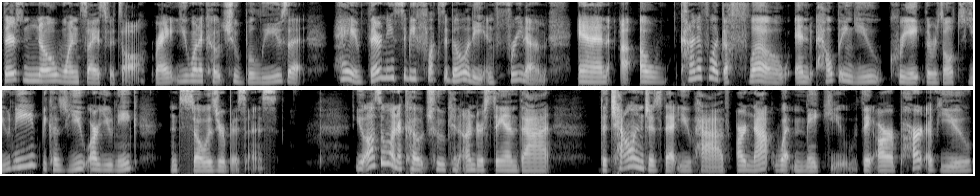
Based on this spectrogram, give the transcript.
There's no one size fits all, right? You want a coach who believes that, hey, there needs to be flexibility and freedom and a, a kind of like a flow and helping you create the results you need because you are unique and so is your business. You also want a coach who can understand that the challenges that you have are not what make you. They are a part of you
